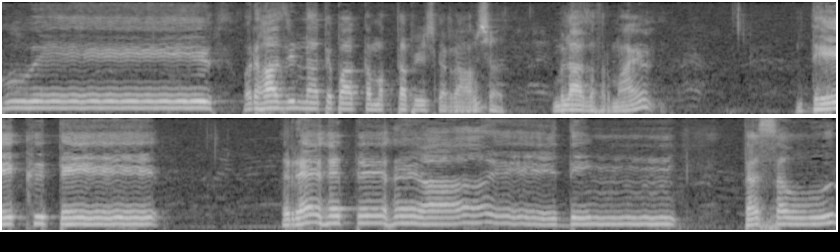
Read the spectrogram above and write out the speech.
हुए और हाजिर नाते पाक का मक्ता पेश कर रहा हूँ। मुलाजा फरमाए देखते रहते हैं आए दिन तस्वुर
